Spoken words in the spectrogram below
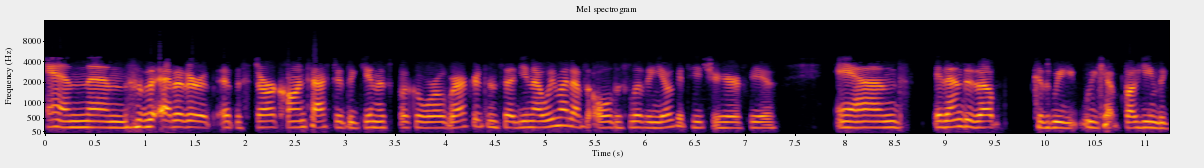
and then the editor at the Star contacted the Guinness Book of World Records and said, "You know, we might have the oldest living yoga teacher here for you." And it ended up because we we kept bugging the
